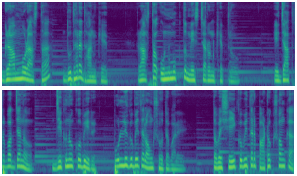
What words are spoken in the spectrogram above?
গ্রাম্য রাস্তা দুধারে ধান ক্ষেত রাস্তা উন্মুক্ত মেষচারণ ক্ষেত্র। এই যাত্রাপথ যেন যে কোনো কবির পল্লী কবিতার অংশ হতে পারে তবে সেই কবিতার পাঠক সংখ্যা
